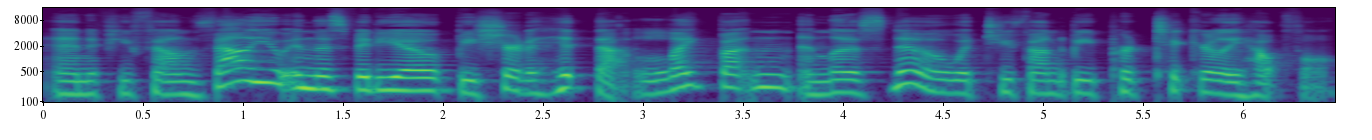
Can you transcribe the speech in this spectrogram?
And if you found value in this video, be sure to hit that like button and let us know what you found to be particularly helpful.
